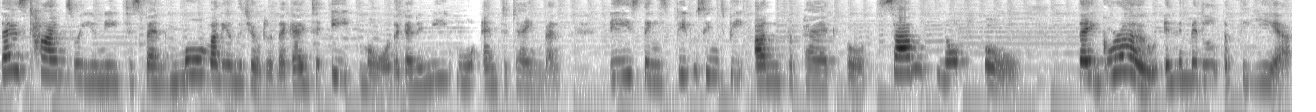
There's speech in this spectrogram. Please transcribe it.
those times where you need to spend more money on the children, they're going to eat more, they're going to need more entertainment. These things people seem to be unprepared for. Some, not all. They grow in the middle of the year.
